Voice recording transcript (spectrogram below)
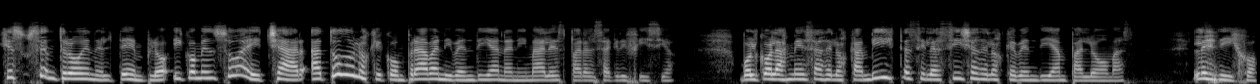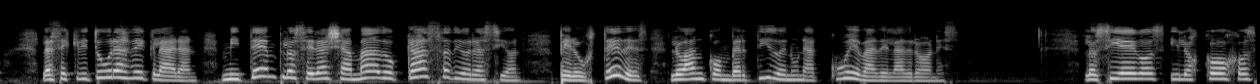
Jesús entró en el templo y comenzó a echar a todos los que compraban y vendían animales para el sacrificio. Volcó las mesas de los cambistas y las sillas de los que vendían palomas. Les dijo, las escrituras declaran, mi templo será llamado casa de oración, pero ustedes lo han convertido en una cueva de ladrones. Los ciegos y los cojos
